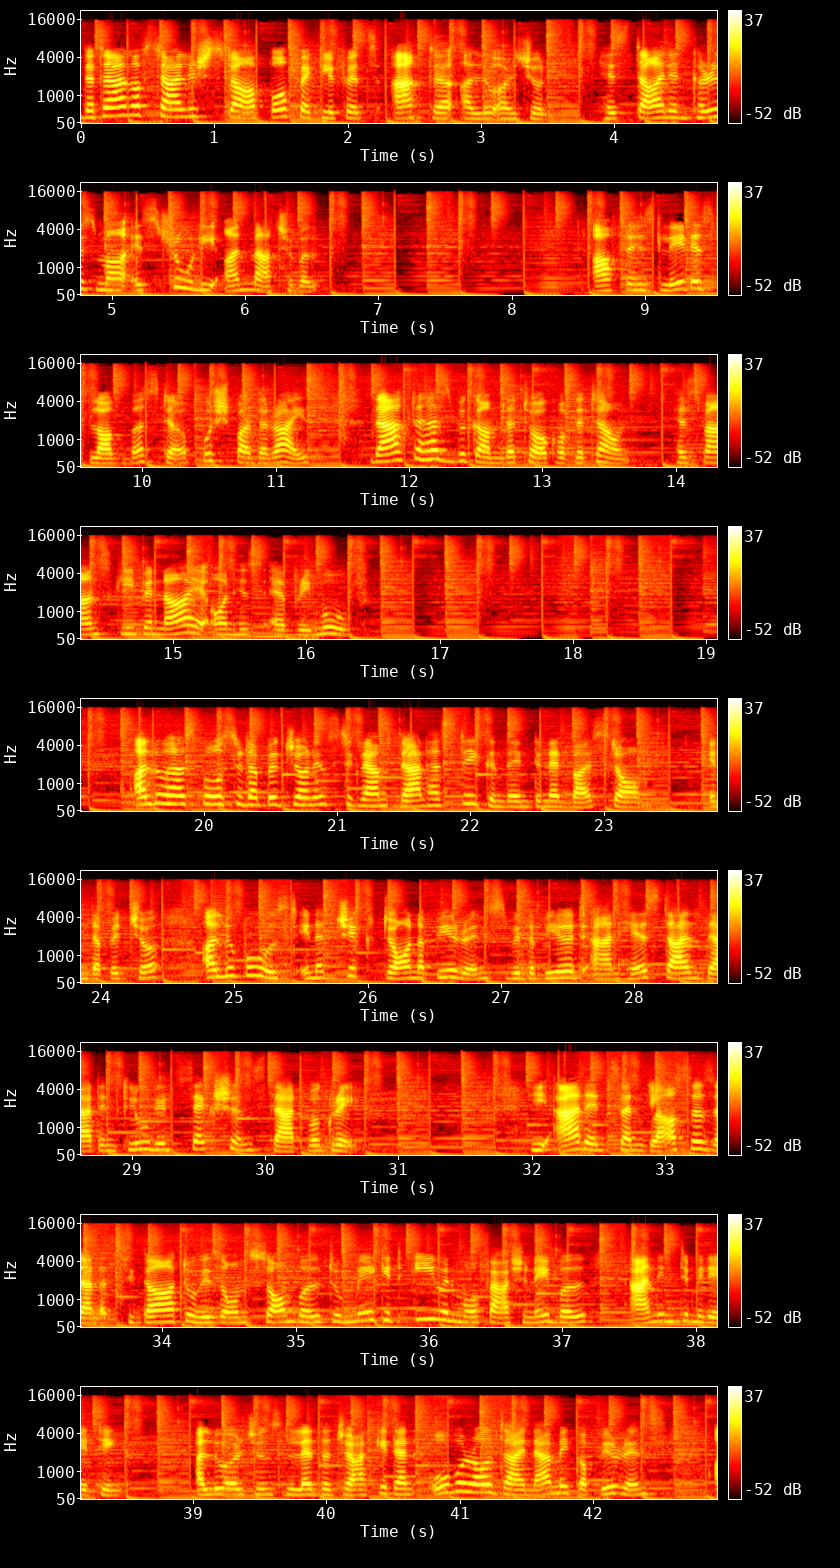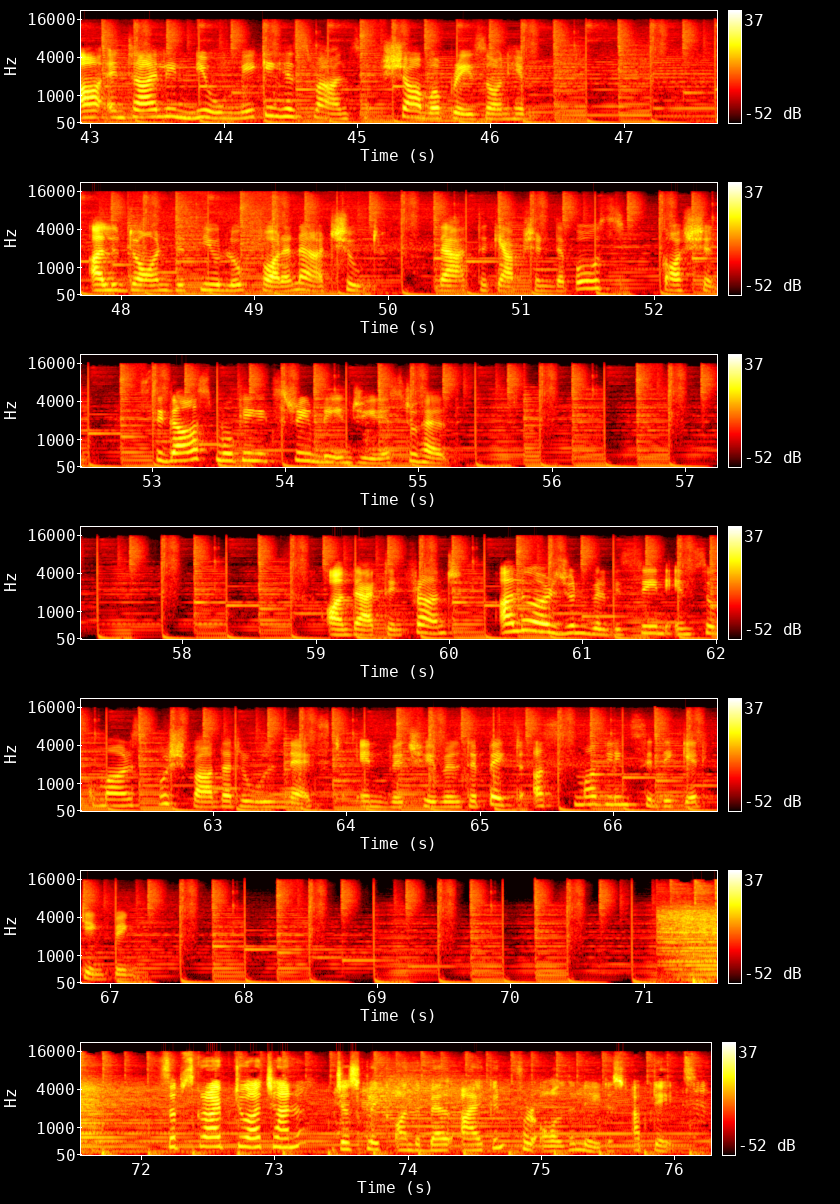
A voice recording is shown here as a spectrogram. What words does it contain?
The tag of stylish star perfectly fits actor Allu Arjun. His style and charisma is truly unmatchable. After his latest blockbuster, Pushpa The Rise, the actor has become the talk of the town. His fans keep an eye on his every move. Allu has posted a picture on Instagram that has taken the internet by storm. In the picture, Allu posed in a chic dawn appearance with a beard and hairstyle that included sections that were grey. He added sunglasses and a cigar to his ensemble to make it even more fashionable and intimidating. Allu Arjun's leather jacket and overall dynamic appearance are entirely new, making his fans shower praise on him. Allu donned this new look for an ad shoot. The actor captioned the post, Caution, cigar smoking extremely injurious to health. On the acting front, Allu Arjun will be seen in Sukumar's Pushpa The Rule next, in which he will depict a smuggling syndicate kingpin. Subscribe to our channel. Just click on the bell icon for all the latest updates.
